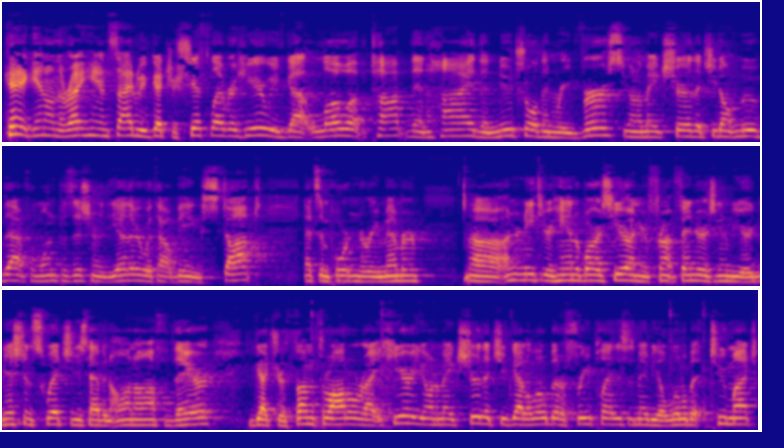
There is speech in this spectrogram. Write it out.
Okay, again, on the right-hand side, we've got your shift lever here. We've got low up top, then high, then neutral, then reverse. You want to make sure that you don't move that from one position or the other without being stopped. That's important to remember. Uh, underneath your handlebars here on your front fender is going to be your ignition switch. You just have an on-off there. You've got your thumb throttle right here. You want to make sure that you've got a little bit of free play. This is maybe a little bit too much,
